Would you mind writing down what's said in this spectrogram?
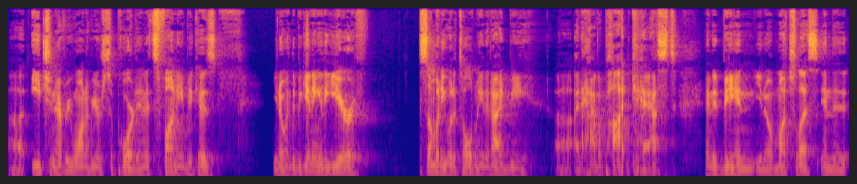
uh, each and every one of your support. And it's funny because, you know, in the beginning of the year, if somebody would have told me that I'd be, uh, I'd have a podcast and it'd be in, you know, much less in the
